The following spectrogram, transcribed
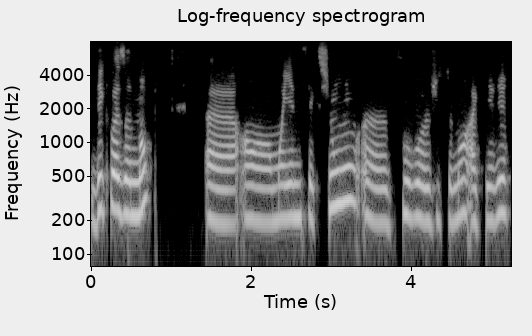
décloisonnements euh, en moyenne section euh, pour euh, justement acquérir tout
